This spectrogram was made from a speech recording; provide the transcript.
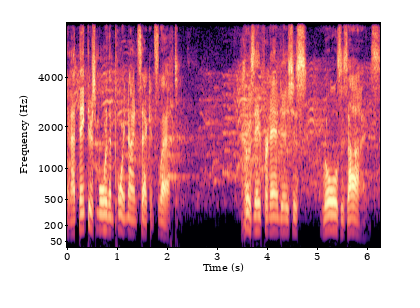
And I think there's more than 0.9 seconds left. Jose Fernandez just rolls his eyes.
